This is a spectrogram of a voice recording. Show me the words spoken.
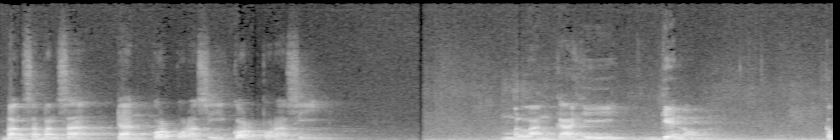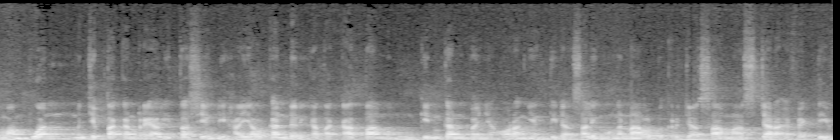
bangsa-bangsa, dan korporasi-korporasi melangkahi genom. Kemampuan menciptakan realitas yang dihayalkan dari kata-kata memungkinkan banyak orang yang tidak saling mengenal bekerja sama secara efektif.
